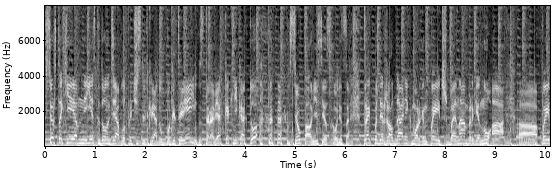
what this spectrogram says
все ж таки, если Дона Диабло причислить к ряду богатырей, здоровяк как-никак, то все вполне себе сходится. Трек поддержал Даник, Морган Пейдж, Бен Амберген, ну а Фейт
